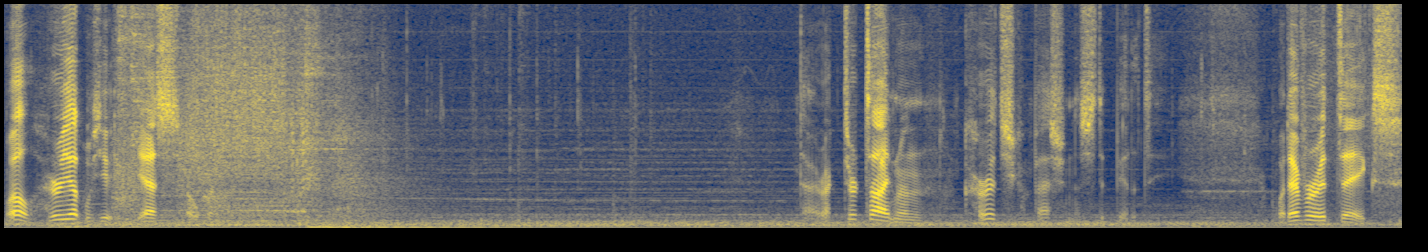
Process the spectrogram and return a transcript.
Well, hurry up with you. Yes, open. Director Tiedemann. Courage, compassion, and stability. Whatever it takes.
